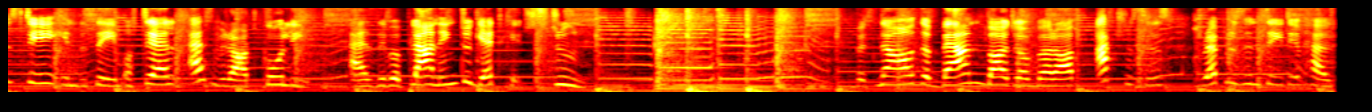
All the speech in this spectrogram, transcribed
to stay in the same hotel as Virat Kohli, as they were planning to get hitched soon. But now the Band Baaja Baaraat actresses representative has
